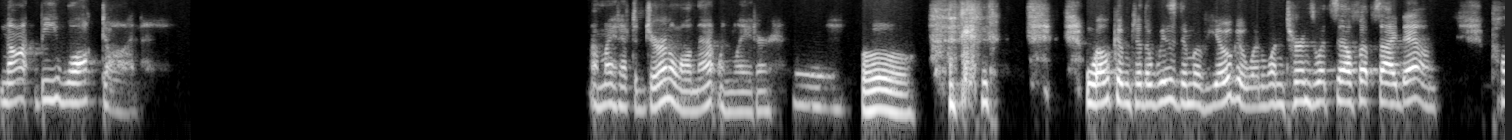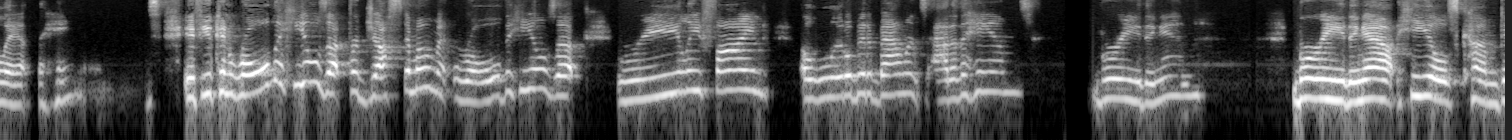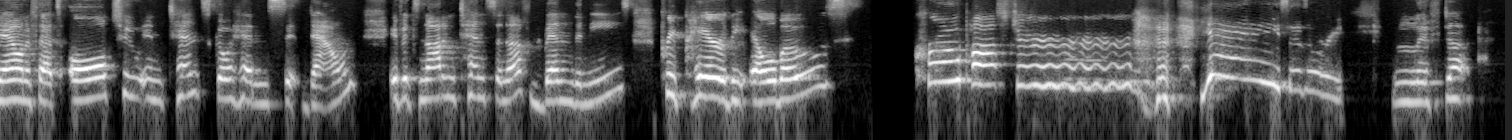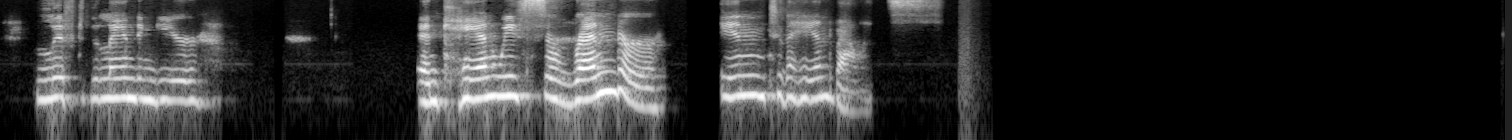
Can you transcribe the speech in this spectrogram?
Not be walked on? I might have to journal on that one later. Mm. Oh. Welcome to the wisdom of yoga when one turns oneself upside down. Plant the hands. if you can roll the heels up for just a moment, roll the heels up, really find a little bit of balance out of the hands. Breathing in, breathing out. Heels come down. If that's all too intense, go ahead and sit down. If it's not intense enough, bend the knees, prepare the elbows. Crow posture. Yay, says Ori. Lift up lift the landing gear? And can we surrender into the hand balance?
